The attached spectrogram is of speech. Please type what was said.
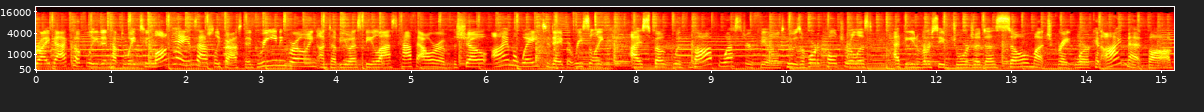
Right back. Hopefully, you didn't have to wait too long. Hey, it's Ashley Frasca, Green and Growing on WSB. Last half hour of the show. I'm away today, but recently I spoke with Bob Westerfield, who is a horticulturalist at the University of Georgia, does so much great work. And I met Bob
